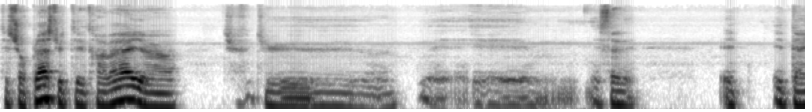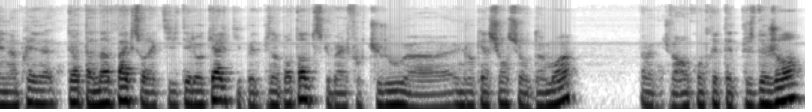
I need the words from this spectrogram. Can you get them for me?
tu es sur place, tu télétravailles, tu, et, et tu as, un impact sur l'activité locale qui peut être plus important parce que bah, il faut que tu loues euh, une location sur deux mois. Euh, tu vas rencontrer peut-être plus de gens.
